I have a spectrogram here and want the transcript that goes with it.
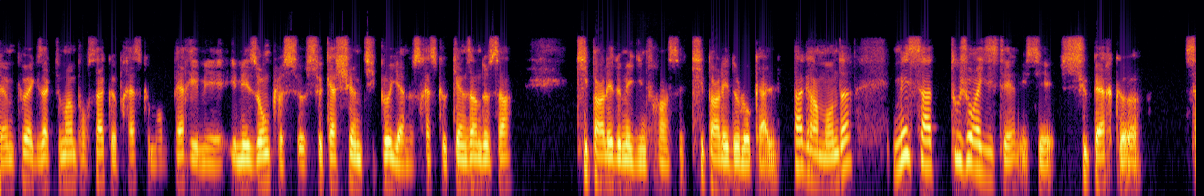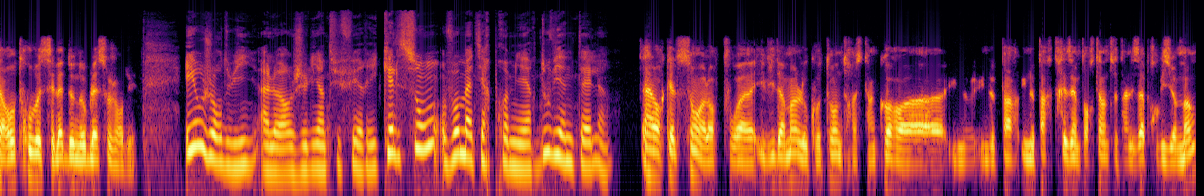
un peu exactement pour ça que presque mon père et mes et mes oncles se, se cachaient un petit peu. Il y a ne serait-ce que 15 ans de ça. Qui parlait de Made in France, qui parlait de local, pas grand monde, mais ça a toujours existé. Et c'est super que ça retrouve ses lettres de noblesse aujourd'hui. Et aujourd'hui, alors Julien Tuffery, quelles sont vos matières premières? D'où viennent-elles? Alors quelles sont? Alors pour euh, évidemment le coton reste encore euh, une, une, part une part très importante dans les approvisionnements.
